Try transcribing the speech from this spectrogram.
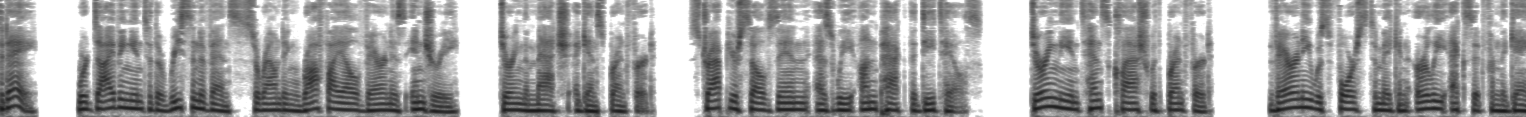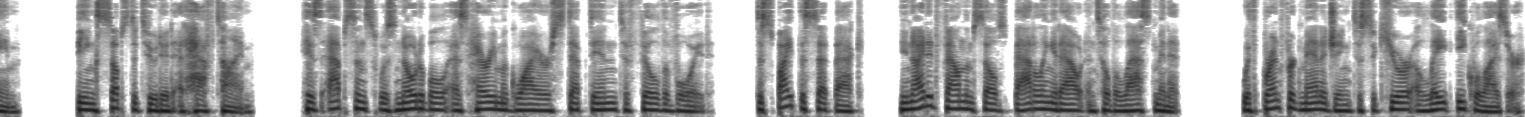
Today, we're diving into the recent events surrounding Raphael Varane's injury during the match against Brentford. Strap yourselves in as we unpack the details. During the intense clash with Brentford, Varane was forced to make an early exit from the game, being substituted at halftime. His absence was notable as Harry Maguire stepped in to fill the void. Despite the setback, United found themselves battling it out until the last minute, with Brentford managing to secure a late equalizer,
